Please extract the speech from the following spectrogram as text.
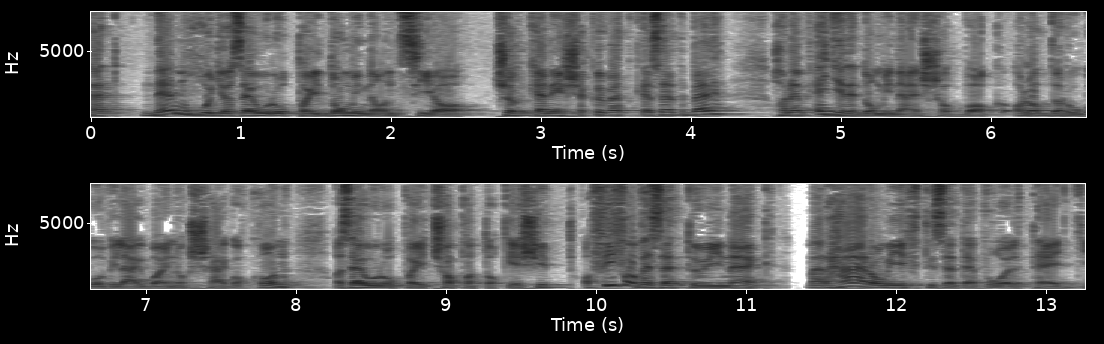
tehát nem, hogy az európai dominancia csökkenése következett be, hanem egyre dominánsabbak a labdarúgó világbajnokságokon az európai csapatok. És itt a FIFA vezetőinek már három évtizede volt egy,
